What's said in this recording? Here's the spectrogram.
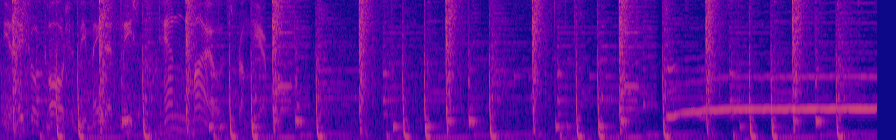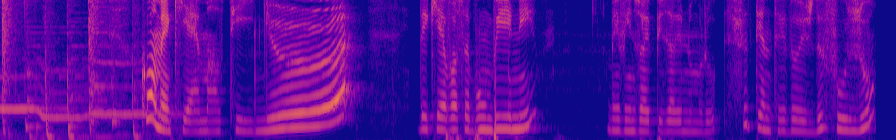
the initial call should be made at least 10 miles from the airport. Como é que é, maltinho? Daqui é a vossa Bombini. Bem-vindos ao episódio número 72 de Fuso.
